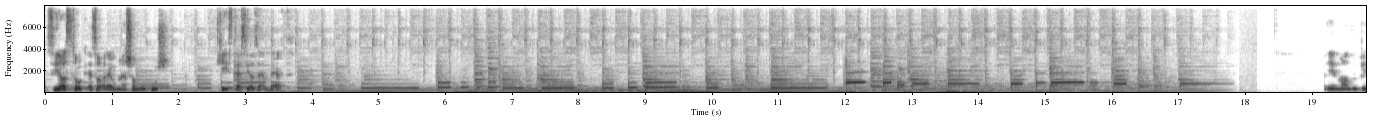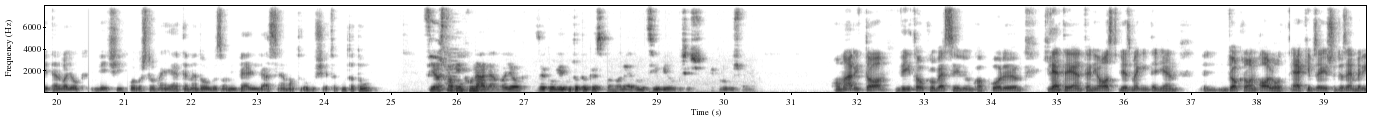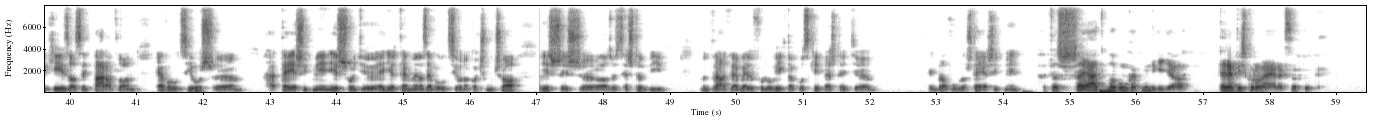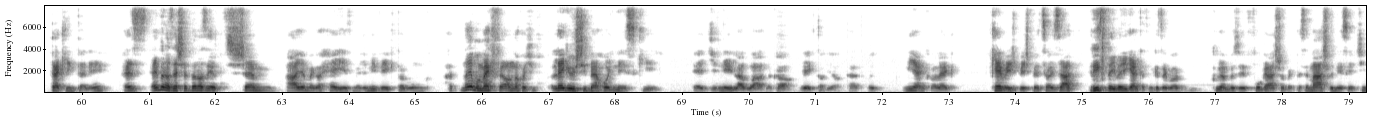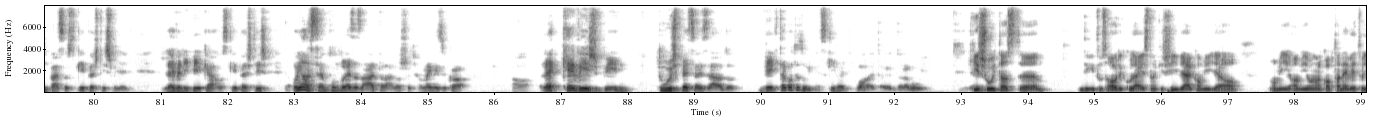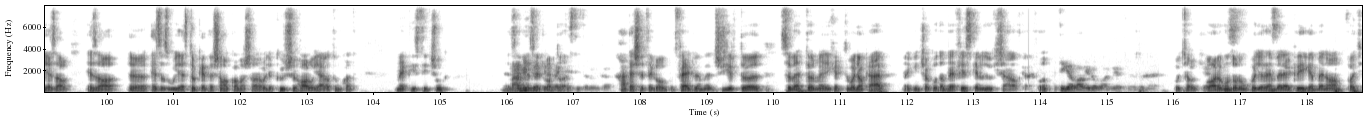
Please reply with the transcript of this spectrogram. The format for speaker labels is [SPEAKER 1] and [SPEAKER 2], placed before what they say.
[SPEAKER 1] Sziasztok, ez a Reumás Amókus. Kész teszi az embert? Én Mandl Péter vagyok, Bécsi Orvostudományi Egyetemen dolgozom, mint belgyógyász, reumatológus, illetve kutató.
[SPEAKER 2] Sziasztok, én Kun Ádám vagyok, az Ökológiai Kutatóközpontban evolúcióbiológus és ekológus vagyok.
[SPEAKER 1] Ha már itt a végtagokról beszélünk, akkor ki lehet jelenteni azt, hogy ez megint egy ilyen gyakran hallott elképzelés, hogy az emberi kéz az egy páratlan evolúciós hát, teljesítmény, és hogy egyértelműen az evolúciónak a csúcsa, és, és az összes többi váltvilágban előforduló végtakhoz képest egy, egy bravúros teljesítmény.
[SPEAKER 2] Hát a saját magunkat mindig így a teremtés koronájának szoktuk tekinteni. Ez ebben az esetben azért sem állja meg a helyét, mert a mi végtagunk, hát nagyon megfelel annak, hogy legősibben hogy néz ki egy négylábú állatnak a végtagja. Tehát, hogy milyen a legkevésbé specializált. Részleteiben igen, tehát mikor ezekben a különböző fogások, meg persze máshogy néz egy csimpászhoz képest is, vagy egy leveli békához képest is. De olyan szempontból ez az általános, hogyha megnézzük a, a legkevésbé túl specializálódott végtagot, az úgy néz ki, hogy van rajta öt darab új.
[SPEAKER 1] Kisújt azt uh, Digitus auricularisnak is hívják, ami ugye a, ami, ami onnan kapta a nevét, hogy ez, a, ez, a, uh, ez az új, ez tökéletesen alkalmas arra, hogy a külső hálójáratunkat megtisztítsuk.
[SPEAKER 2] Már mitől kéne megtisztítanunk?
[SPEAKER 1] Hát esetleg a felgyülemelt zsírtől, szövettörmelékektől, vagy akár megint csak oda befészkelődő kis állatkáktól.
[SPEAKER 2] Hát igen, valami rovar véletlenül
[SPEAKER 1] Hogyha arra gondolunk, hogy az emberek régebben, a, vagy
